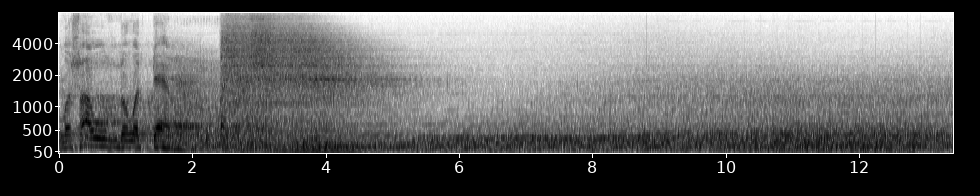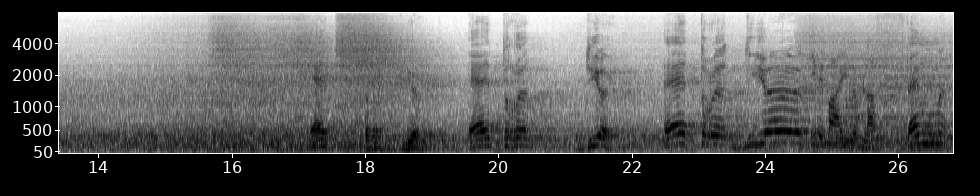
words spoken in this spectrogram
la sal de la terra. Être Dieu. Être Dieu. Être Dieu qui n'est pas une blasphème,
